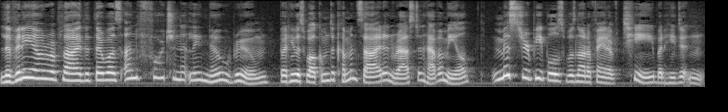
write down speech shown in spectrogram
Lavinia replied that there was unfortunately no room, but he was welcome to come inside and rest and have a meal. Mr. Peoples was not a fan of tea, but he didn't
